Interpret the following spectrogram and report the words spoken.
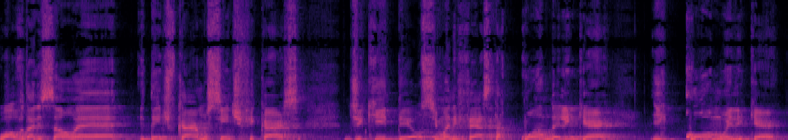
O alvo da lição é identificarmos, cientificar-se de que Deus se manifesta quando Ele quer e como Ele quer.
